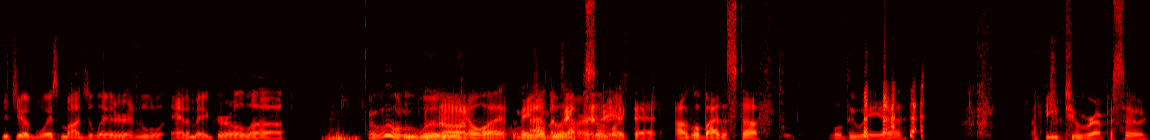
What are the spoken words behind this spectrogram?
get you a voice modulator and a little anime girl. Uh, ooh, woo. you know what? Maybe we'll do an episode like that. I'll go buy the stuff. We'll do a uh, a VTuber episode.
